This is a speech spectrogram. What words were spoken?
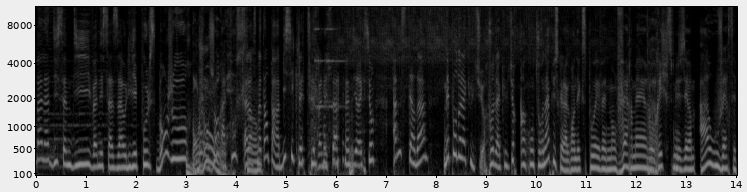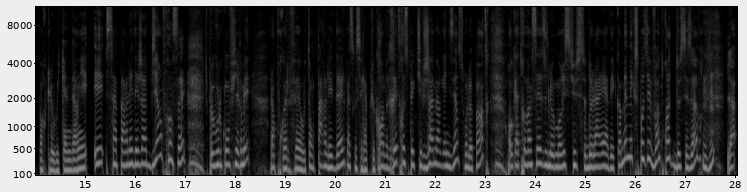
balade du samedi, Vanessa Za, Olivier Pouls, bonjour. Bonjour. à tous. Alors ce matin, on part à bicyclette, Vanessa, direction Amsterdam. Mais pour de la culture. Pour de la culture incontournable, puisque la grande expo événement Vermeer au Ah, Rijksmuseum a ouvert ses portes le week-end dernier et ça parlait déjà bien français, je peux vous le confirmer. Alors pourquoi elle fait autant parler d'elle? Parce que c'est la plus grande rétrospective jamais organisée hein, sur le peintre. En 96, le Mauritius de la Haye avait quand même exposé 23 de ses œuvres. Mhm. Là,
